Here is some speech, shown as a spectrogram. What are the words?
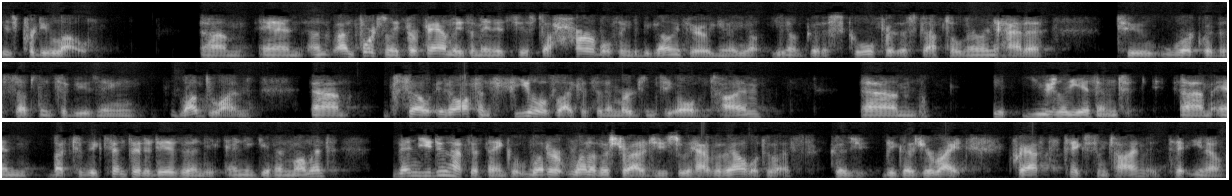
is pretty low. Um, and un- unfortunately for families, I mean, it's just a horrible thing to be going through. You know, you don't, you don't go to school for this stuff to learn how to to work with a substance abusing loved one. Um, so it often feels like it's an emergency all the time. Um, it usually isn't. Um, and but to the extent that it is at any, any given moment, then you do have to think what are what other strategies do we have available to us? Because because you're right, craft takes some time. It ta- you know,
